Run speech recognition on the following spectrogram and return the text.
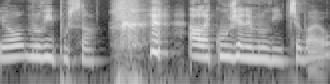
jo, mluví pusa. ale kůže nemluví třeba, jo.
